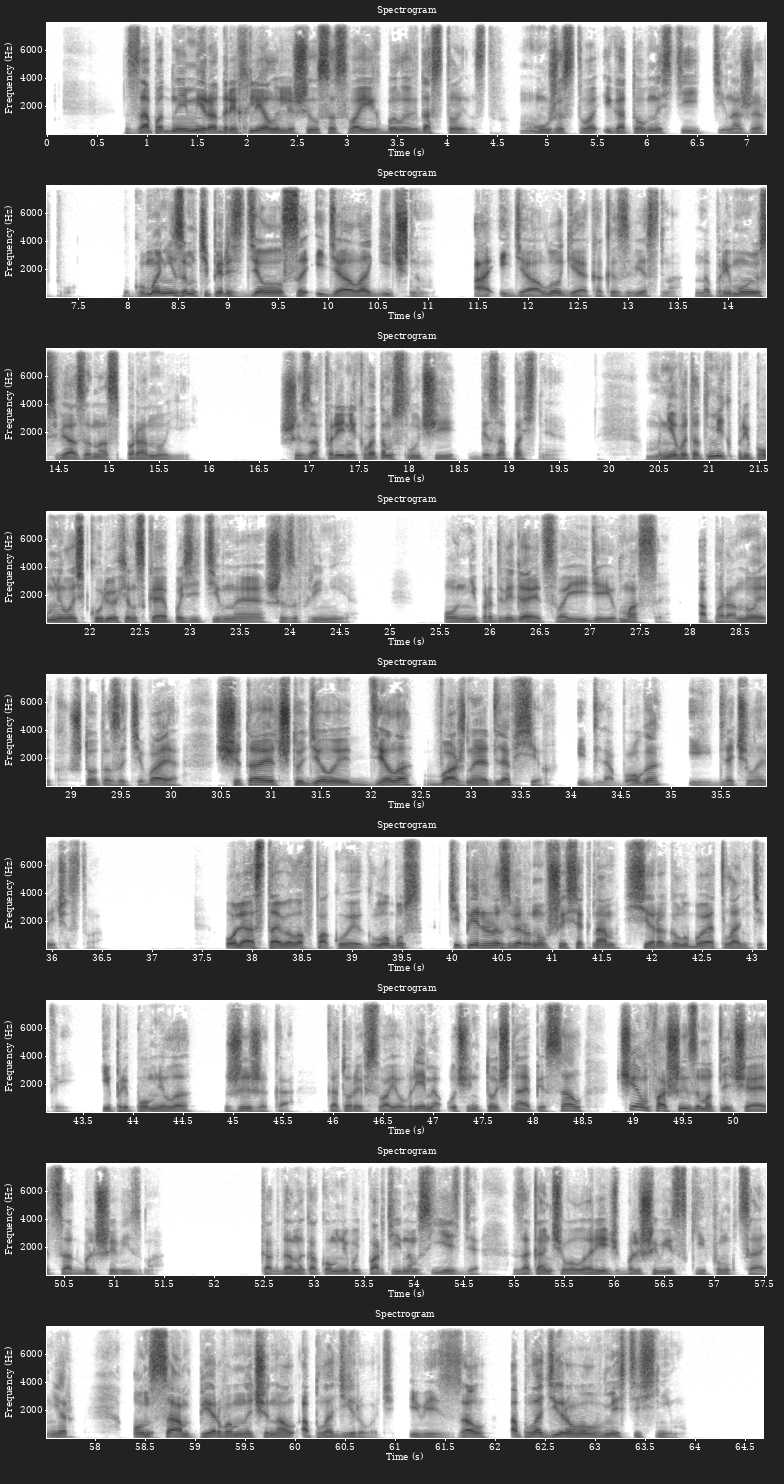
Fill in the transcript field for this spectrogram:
Западный мир одряхлел и лишился своих былых достоинств, мужества и готовности идти на жертву. Гуманизм теперь сделался идеологичным, а идеология, как известно, напрямую связана с паранойей. Шизофреник в этом случае безопаснее. Мне в этот миг припомнилась курехинская позитивная шизофрения. Он не продвигает свои идеи в массы, а параноик, что-то затевая, считает, что делает дело, важное для всех, и для Бога, и для человечества. Оля оставила в покое глобус, теперь развернувшийся к нам серо-голубой Атлантикой, и припомнила Жижика, который в свое время очень точно описал, чем фашизм отличается от большевизма. Когда на каком-нибудь партийном съезде заканчивала речь большевистский функционер, он сам первым начинал аплодировать, и весь зал аплодировал вместе с ним.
